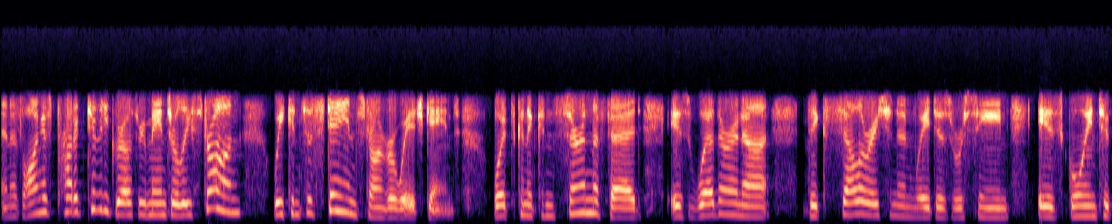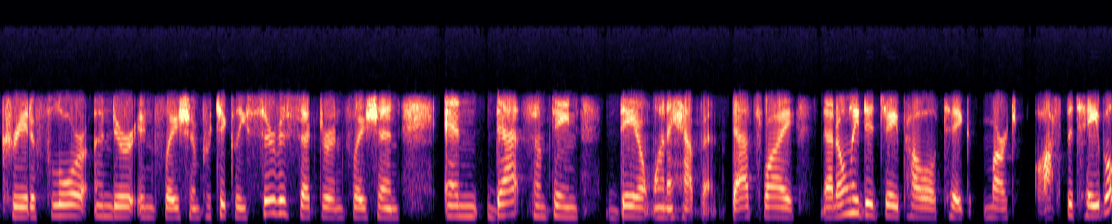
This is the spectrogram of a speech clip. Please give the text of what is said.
And as long as productivity growth remains really strong, we can sustain stronger wage gains. What's going to concern the Fed is whether or not the acceleration in wages we're seeing is going to create a floor under inflation, particularly service sector inflation. And that's something they don't want to happen. That's why not only did Jay Powell take March off the table,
